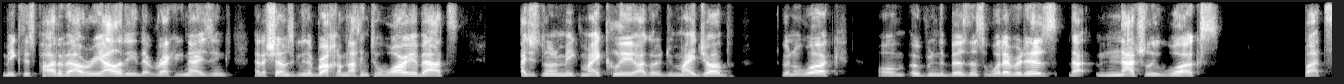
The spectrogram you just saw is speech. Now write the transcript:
make this part of our reality. That recognizing that Hashem is giving the bracha, I'm nothing to worry about. I just want to make my clear. I got to do my job. It's going to work or open the business, whatever it is that naturally works, but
